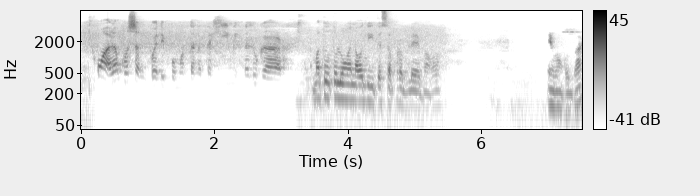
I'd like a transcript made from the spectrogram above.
Hindi ko alam kung saan pwede pumunta na tahimik na lugar. Matutulungan ako dito sa problema ko. Ewan ko ba?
